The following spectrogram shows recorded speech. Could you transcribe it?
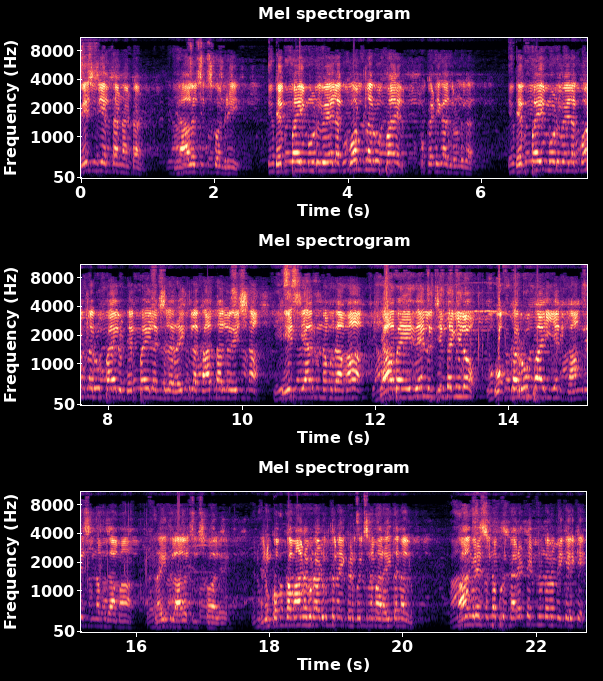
వేస్ట్ చేస్తాడు అంటాడు. మీరు ఆలోచించుకోండి. డెబ్బై మూడు వేల కోట్ల రూపాయలు. ఒకటి కాదు రెండు కాదు. డెబ్బై మూడు వేల కోట్ల రూపాయలు డెబ్బై లక్షల రైతుల ఖాతాల్లో వేసిన కేసీఆర్ను నమ్ముదామా? యాభై ఐదేళ్ళు జిందగీలో ఒక్క రూపాయి అని కాంగ్రెస్ నమ్ముదామా? రైతులు ఆలోచించుకోవాలి. నేను ఇంకొక మాట కూడా అడుగుతున్నా ఇక్కడికి వచ్చిన మా రైతన్నలు కాంగ్రెస్ ఉన్నప్పుడు కరెంట్ ఎట్లుండదో మీకు ఎరికే.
